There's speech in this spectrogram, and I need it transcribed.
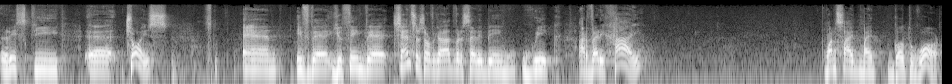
risky uh, choice and if the, you think the chances of your adversary being weak are very high, one side might go to war,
